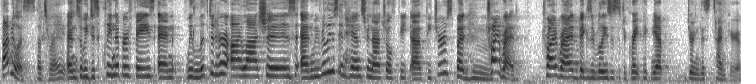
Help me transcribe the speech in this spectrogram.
fabulous. That's right. And so we just cleaned up her face and we lifted her eyelashes and we really just enhanced her natural fe- uh, features. But Mm-hmm. try red. Try red because it really is just such a great pick-me-up during this time period.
